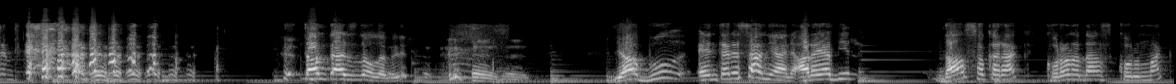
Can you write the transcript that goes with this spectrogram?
Tam tersi de olabilir. evet, evet. Ya bu enteresan yani. Araya bir dal sokarak koronadan korunmak.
